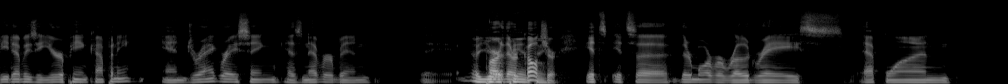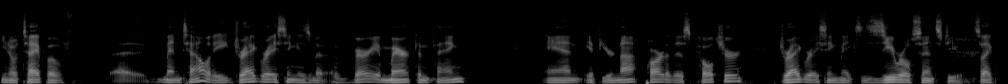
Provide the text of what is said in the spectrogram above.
VW is a European company, and drag racing has never been uh, A part of their European thing. culture. It's it's a they're more of a road race F one, you know, type of uh, mentality. Drag racing is a, a very American thing, and if you're not part of this culture, drag racing makes zero sense to you. It's like,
